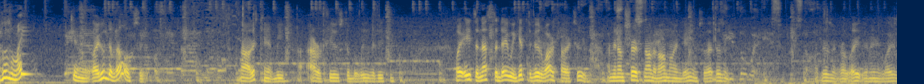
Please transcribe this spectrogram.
who's making it? Like who develops it? No, this can't be. I, I refuse to believe it, Ethan. Wait, Ethan, that's the day we get the good Wi-Fi too. I mean, I'm sure it's not an online game, so that doesn't that doesn't relate in any way.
